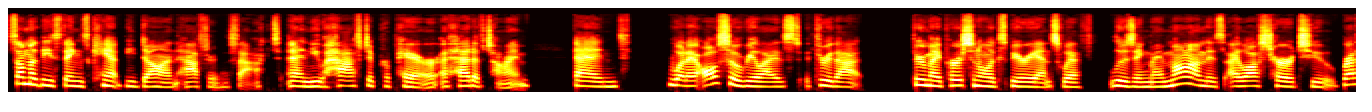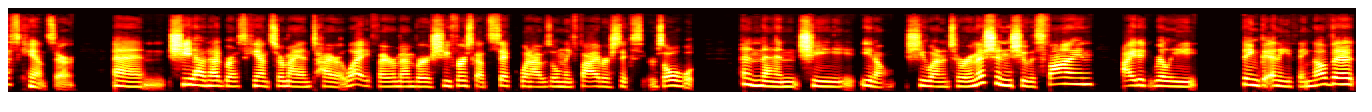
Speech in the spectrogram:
some of these things can't be done after the fact, and you have to prepare ahead of time. And what I also realized through that, through my personal experience with losing my mom, is I lost her to breast cancer. And she had had breast cancer my entire life. I remember she first got sick when I was only five or six years old. And then she, you know, she went into remission. She was fine. I didn't really think anything of it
